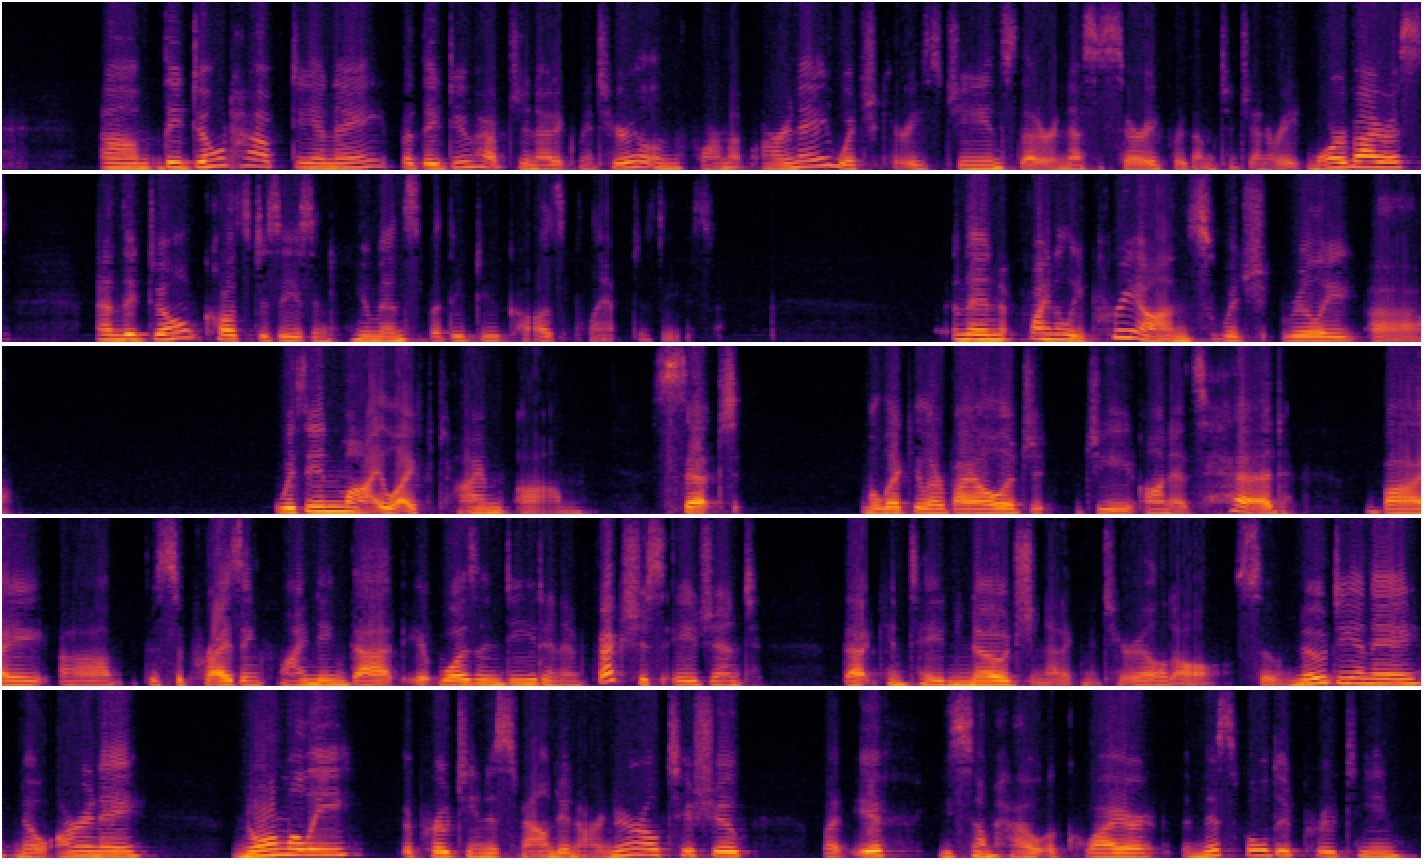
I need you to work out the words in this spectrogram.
Um, they don't have DNA, but they do have genetic material in the form of RNA, which carries genes that are necessary for them to generate more virus. And they don't cause disease in humans, but they do cause plant disease. And then finally, prions, which really uh, within my lifetime, um, set molecular biology on its head by uh, the surprising finding that it was indeed an infectious agent that contained no genetic material at all. So no DNA, no RNA. Normally, the protein is found in our neural tissue, but if you somehow acquire the misfolded protein,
